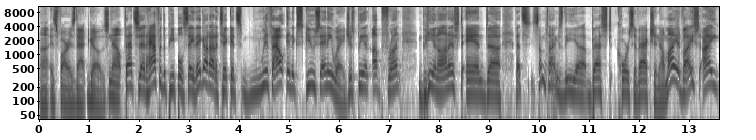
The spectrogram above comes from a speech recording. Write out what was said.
uh, as far as that goes. Now, that said, half of the people say they got out of tickets without an excuse anyway, just being upfront, being honest, and uh, that's sometimes the uh, best course of action. Now, my advice I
